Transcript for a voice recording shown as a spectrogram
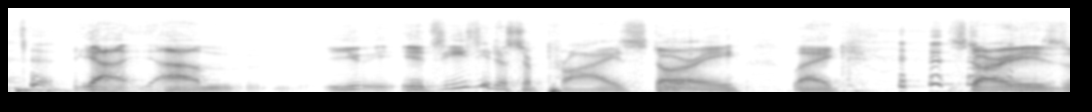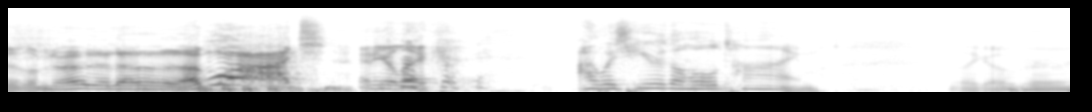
yeah, um, you it's easy to surprise Starry. Like Starry's just "No, no, no, no, no, what? And you're like, I was here the whole time. Like okay,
